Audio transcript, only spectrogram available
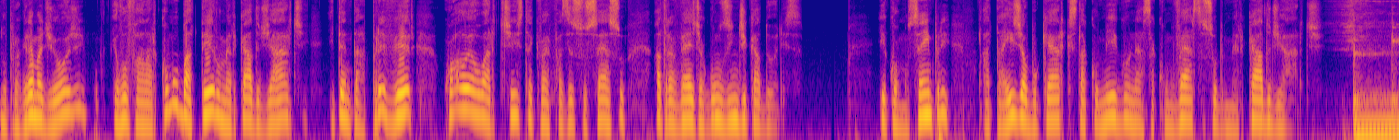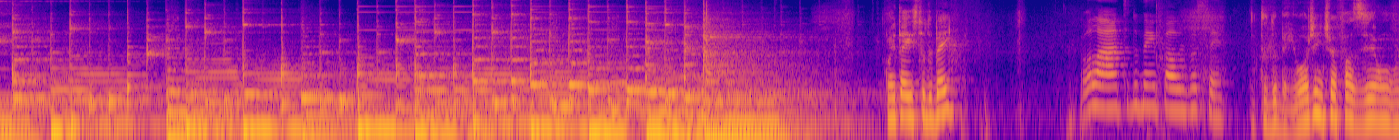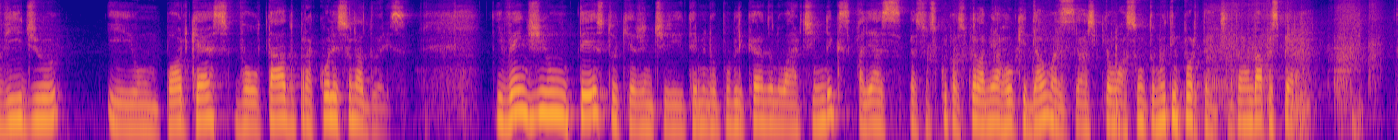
No programa de hoje, eu vou falar como bater o mercado de arte e tentar prever qual é o artista que vai fazer sucesso através de alguns indicadores. E como sempre, a Thaís de Albuquerque está comigo nessa conversa sobre mercado de arte. Oi, Thaís, tudo bem? Olá, tudo bem, Paulo, e você? Tudo bem. Hoje a gente vai fazer um vídeo e um podcast voltado para colecionadores. E vem de um texto que a gente terminou publicando no Art Index. Aliás, peço desculpas pela minha rouquidão, mas acho que é um assunto muito importante, então não dá para esperar.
